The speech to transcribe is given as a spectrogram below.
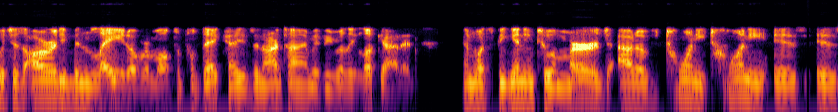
which has already been laid over multiple decades in our time, if you really look at it, and what's beginning to emerge out of 2020 is is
